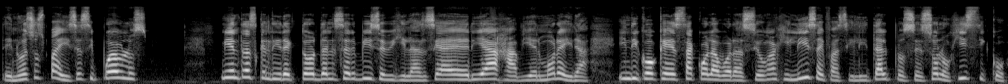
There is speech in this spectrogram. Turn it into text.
de nuestros países y pueblos mientras que el director del Servicio de Vigilancia Aérea, Javier Moreira, indicó que esta colaboración agiliza y facilita el proceso logístico,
